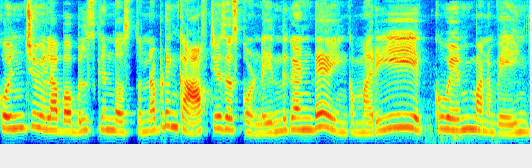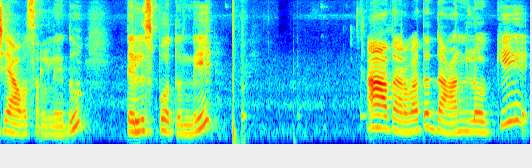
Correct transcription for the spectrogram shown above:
కొంచెం ఇలా బబుల్స్ కింద వస్తున్నప్పుడు ఇంకా ఆఫ్ చేసేసుకోండి. ఎందుకంటే ఇంకా మరీ ఎక్కువ ఏమి మనం వేయించే అవసరం లేదు. తెలిసిపోతుంది. ఆ తర్వాత దానిలోకి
